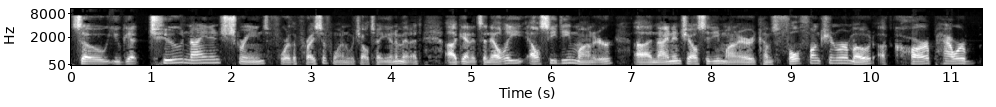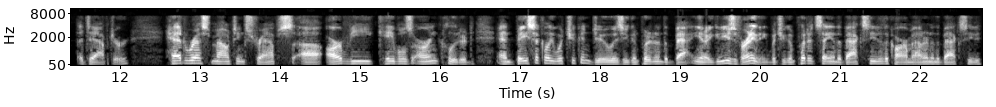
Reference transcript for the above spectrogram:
So you get two nine-inch screens for the price of one, which I'll tell you in a minute. Uh, again, it's an LCD monitor, uh, nine-inch LCD monitor. It comes full function remote, a car power adapter headrest mounting straps, uh, RV cables are included, and basically what you can do is you can put it in the back. You know, you can use it for anything, but you can put it, say, in the back seat of the car, mount it in the back seat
